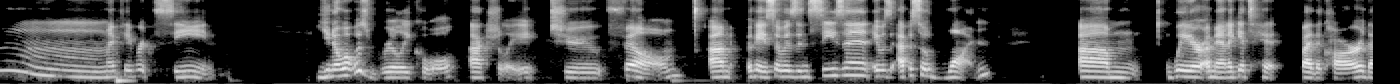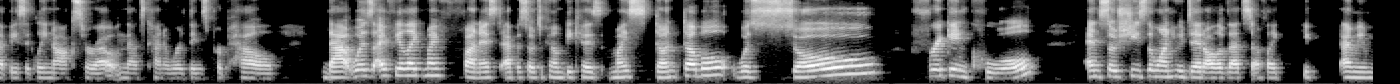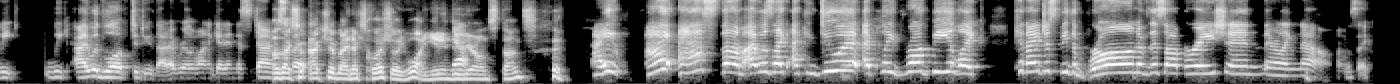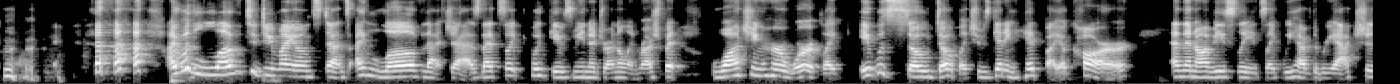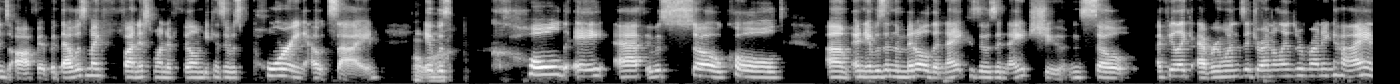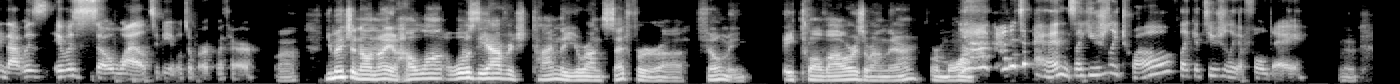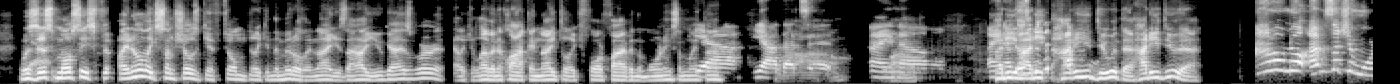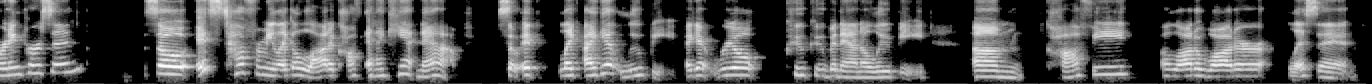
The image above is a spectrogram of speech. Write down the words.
Hmm, my favorite scene. You know what was really cool actually to film? Um, okay, so it was in season, it was episode one, um, where Amanda gets hit by the car that basically knocks her out, and that's kind of where things propel. That was, I feel like, my funnest episode to film because my stunt double was so freaking cool. And so she's the one who did all of that stuff. Like, you, I mean, we we I would love to do that. I really want to get into stunts. I was actually, but actually my next question. Like, what? You didn't Yeah. do your own stunts? I I asked them. I was like, I can do it. I played rugby. Like, can I just be the brawn of this operation? They were like, no. I was like, oh, okay. I would love to do my own stunts. I love that jazz. That's like what gives me an adrenaline rush. But watching her work, like it was so dope. Like she was getting hit by a car And then obviously it's like we have the reactions off it, but that was my funnest one to film because it was pouring outside. Oh, It wow. was cold AF. It was so cold. Um, and it was in the middle of the night because it was a night shoot. And so I feel like everyone's adrenalines were running high. And that was, it was so wild to be able to work with her. Wow. You mentioned all night. How long? What was the average time that you were on set for uh, filming? Eight, 12 hours around there or more? Yeah, it kind of depends. Like usually 12, like it's usually a full day. Was Yeah. this mostly? I know like some shows get filmed like in the middle of the night. Is that how you guys were? At like 11 o'clock at night to like four or five in the morning, something like yeah, that? yeah, yeah, that's it. I Wow. know. I How know. do you, Those how do you, how do you do with that? How do you do that? I don't know. I'm such a morning person. So it's tough for me, like a lot of coffee, and I can't nap. So it like I get loopy. I get real cuckoo banana loopy. Um, coffee, a lot of water. Listen,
